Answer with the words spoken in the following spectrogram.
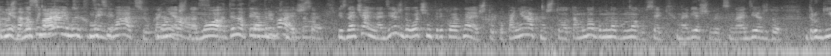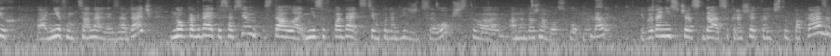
Конечно, нужно Нет, мы понимаем их деньги. мотивацию, Да, конечно, с но ты нужно отрываешься. подавать. Изначально одежда очень прикладная штука. Понятно, что там много-много-много всяких навешивается на одежду других нефункциональных задач, но когда это совсем стало не совпадать с тем, куда движется общество, она должна была схлопнуться. Да. И вот они сейчас, да, сокращают количество показов,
